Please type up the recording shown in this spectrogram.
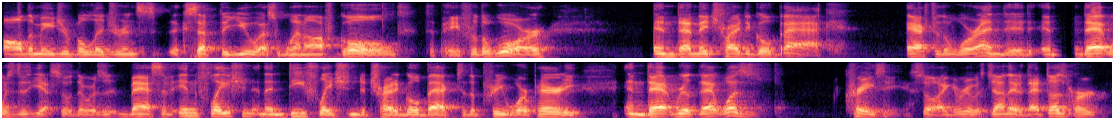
all the major belligerents except the U.S. went off gold to pay for the war, and then they tried to go back after the war ended, and that was yeah. So there was a massive inflation and then deflation to try to go back to the pre-war parity, and that real that was crazy. So I agree with Jon there. That does hurt,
